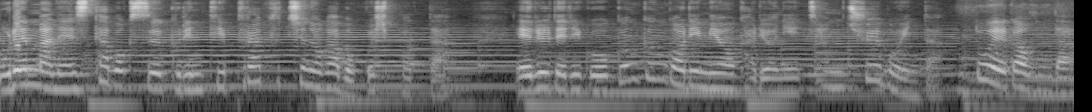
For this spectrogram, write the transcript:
오랜만에 스타벅스 그린티 프라푸치노가 먹고 싶었다. 애를 데리고 끙끙거리며 가려니 참 추해 보인다. 또 애가 운다.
